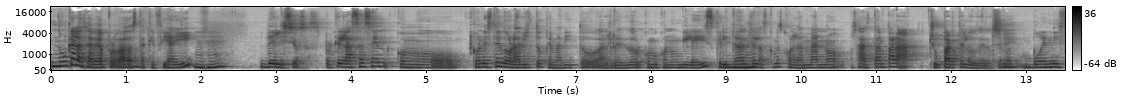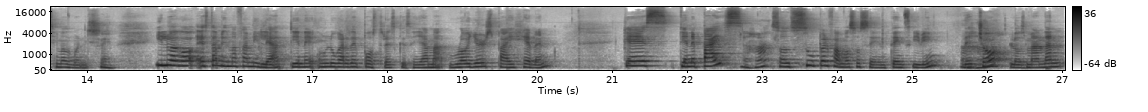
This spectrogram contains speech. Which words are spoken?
Nunca las había probado hasta que fui ahí. Deliciosas, porque las hacen como con este doradito quemadito alrededor, como con un glaze, que literal te las comes con la mano, o sea, están para chuparte los dedos. Sí. ¿no? Buenísimas, buenísimas. Sí. Y luego esta misma familia tiene un lugar de postres que se llama Rogers Pie Heaven, que es, tiene pies, Ajá. son súper famosos en Thanksgiving. De Ajá. hecho, los mandan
